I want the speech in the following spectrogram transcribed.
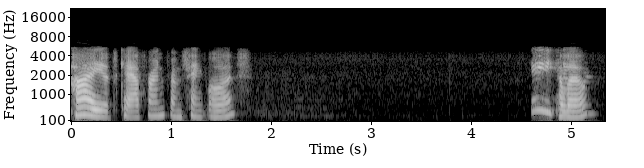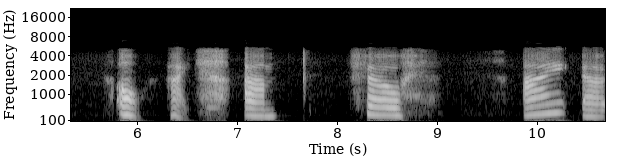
Hi, it's Catherine from St. Louis. Hey, Hello. Oh, hi. Um, so, I, uh,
